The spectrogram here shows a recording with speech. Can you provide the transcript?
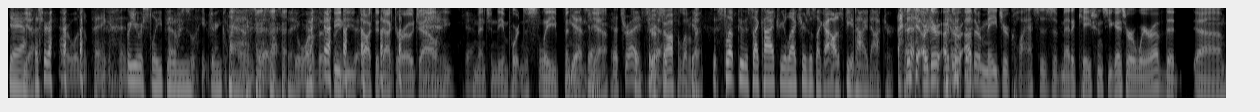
yeah, Yeah. that's right. or I wasn't paying attention. or you were sleeping, I was sleeping. during class or Yeah, something. One of those you, things. you yeah. talked to Dr. Ojal. He mentioned the importance of sleep. And Yes, then, yeah. that's right. So- Drift so- off a little Yeah, bit. so slept through the psychiatry lectures. It's like, oh, let's be an eye doctor. So that's it. Are there are there other major classes of medications you guys are aware of that um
